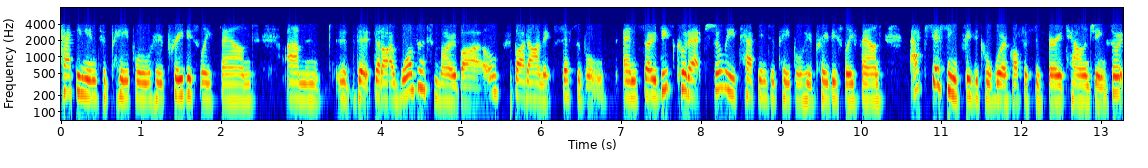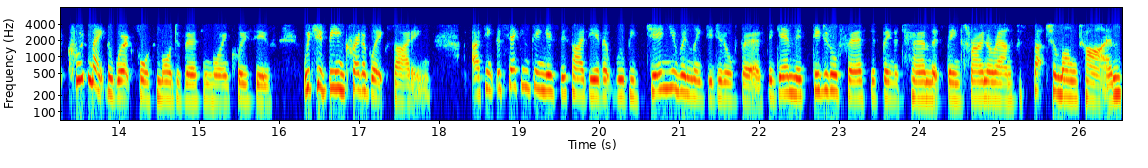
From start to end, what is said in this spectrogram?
tapping into people who previously found um, that, that I wasn't mobile, but I'm accessible. And so this could actually tap into people who previously found accessing physical work offices very challenging. So it could make the workforce more diverse and more inclusive, which would be incredibly exciting. I think the second thing is this idea that we'll be genuinely digital first. Again, this digital first has been a term that's been thrown around for such a long time,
